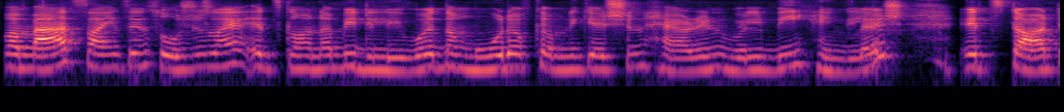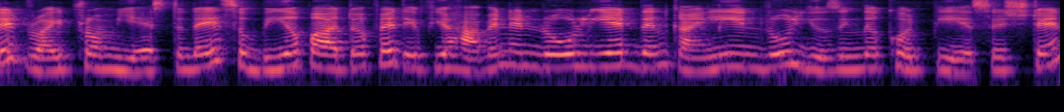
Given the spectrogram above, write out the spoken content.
For math science and social science it's gonna be delivered. The mode of communication herein will be english. It started right from yesterday so be a part of it. If you haven't enrolled yet then kindly enroll using the code psh10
